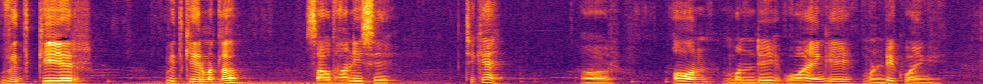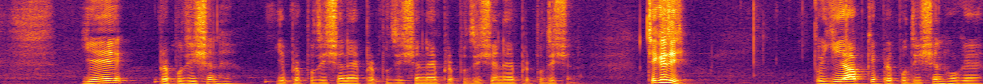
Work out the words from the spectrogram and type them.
विद केयर विद केयर मतलब सावधानी से, ठीक है? और ऑन मंडे वो आएँगे मंडे को आएँगे। ये प्रपोजिशन है। ये प्रपोजिशन है प्रपोजिशन है प्रपोजिशन है प्रपोजिशन ठीक है जी? तो ये आपके प्रपोजिशन हो गए।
